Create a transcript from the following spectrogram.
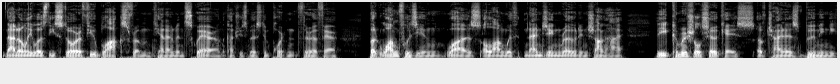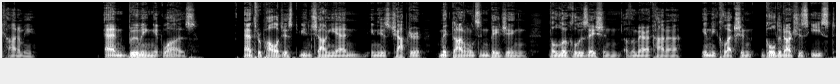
Not only was the store a few blocks from Tiananmen Square on the country's most important thoroughfare, but Wangfujing was, along with Nanjing Road in Shanghai, the commercial showcase of China's booming economy. And booming it was. Anthropologist Yunxiang Yan, in his chapter McDonald's in Beijing, The Localization of Americana, in the collection Golden Arches East,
